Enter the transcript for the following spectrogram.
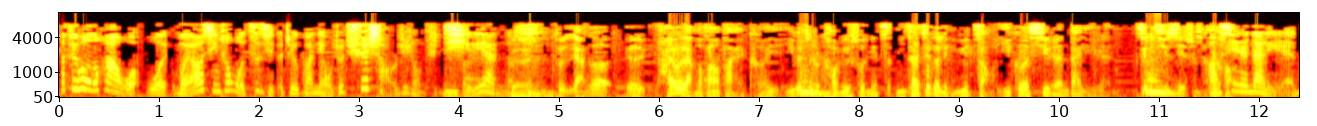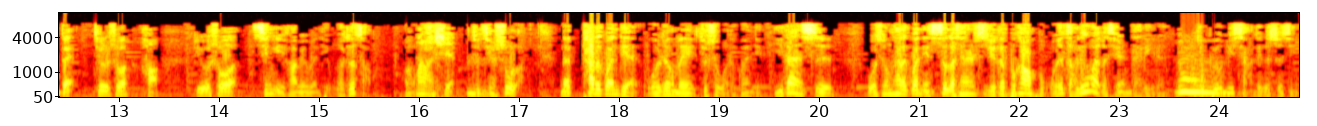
那最后的话，我我我要形成我自己的这个观点，我就缺少了这种去提炼的。就两个呃，还有两个方法也可以，一个就是考虑说你你在这个领域找一个信任代理人，这个其实也是蛮好。哦，信任代理人。对，就是说好，比如说心理方面问题，我就找王老师就结束了。那他的观点，我认为就是我的观点。一旦是我从他的观点试了三十次觉得不靠谱，我就找另外一个信任代理人，我就不用去想这个事情。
